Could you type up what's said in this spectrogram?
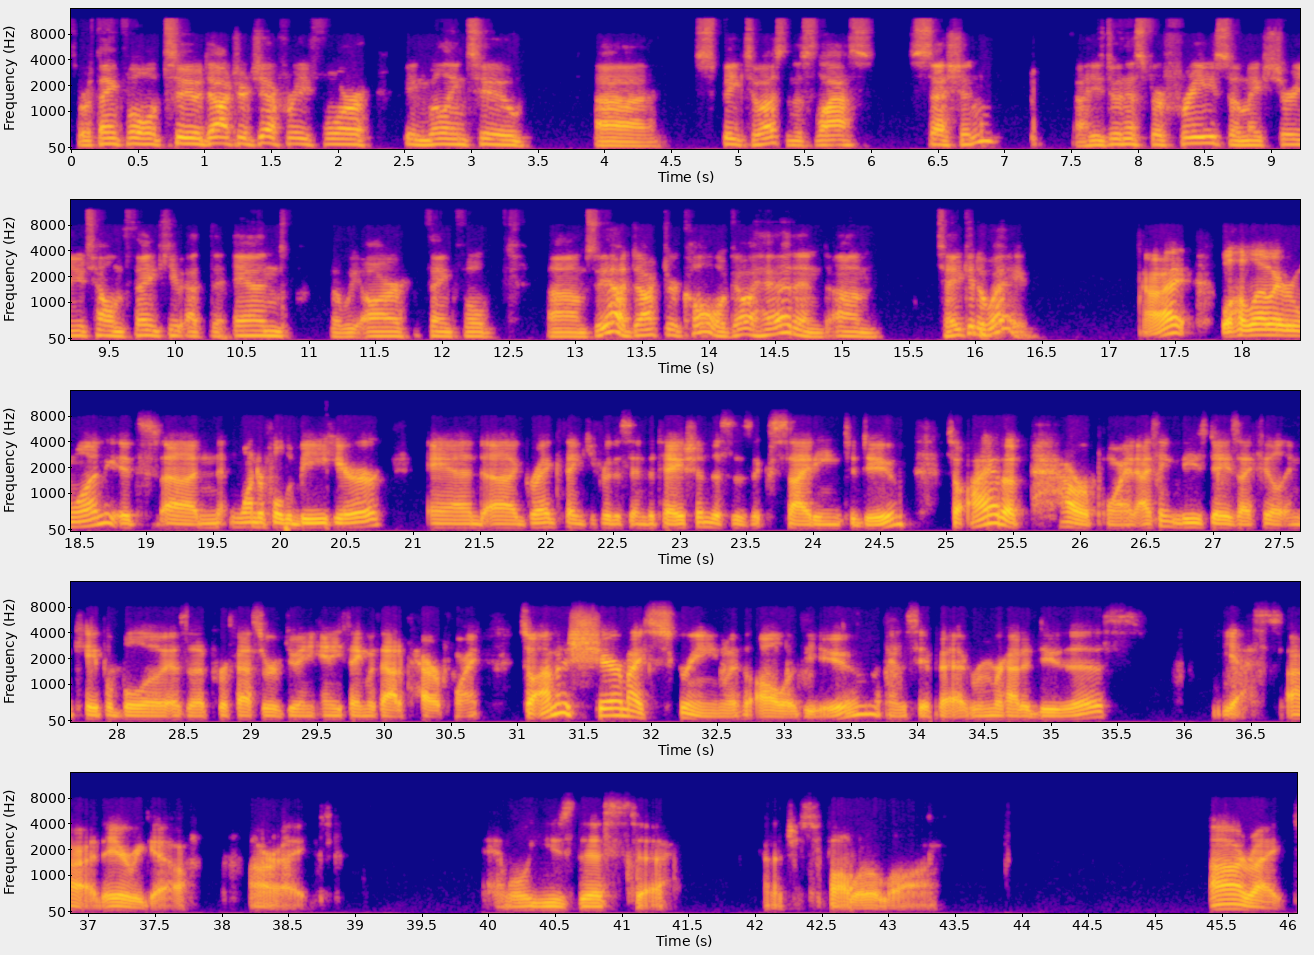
So we're thankful to Dr. Jeffrey for being willing to uh, speak to us in this last session. Uh, he's doing this for free, so make sure you tell him thank you at the end. But we are thankful. Um, so yeah, Dr. Cole, go ahead and um, take it away. All right. Well, hello everyone. It's uh, wonderful to be here. And uh, Greg, thank you for this invitation. This is exciting to do. So I have a PowerPoint. I think these days I feel incapable as a professor of doing anything without a PowerPoint. So I'm going to share my screen with all of you and see if I remember how to do this. Yes. All right. There we go. All right. And we'll use this to kind of just follow along. All right.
